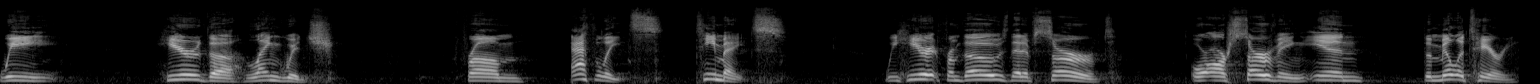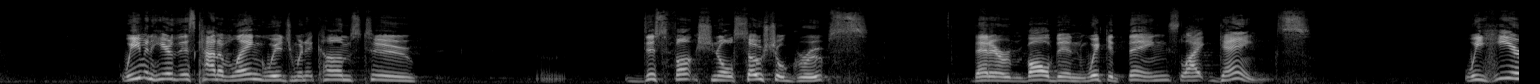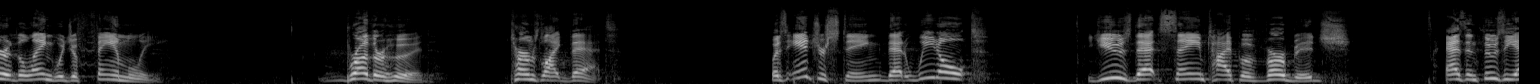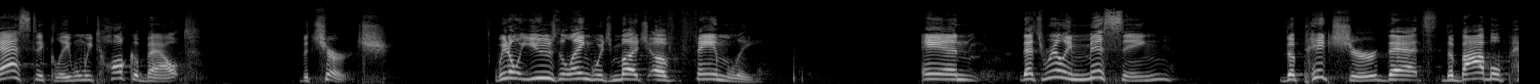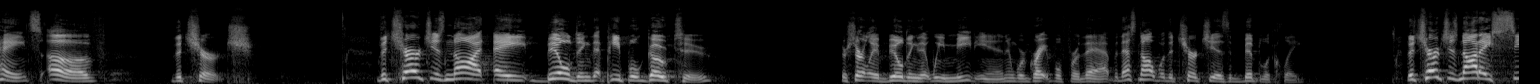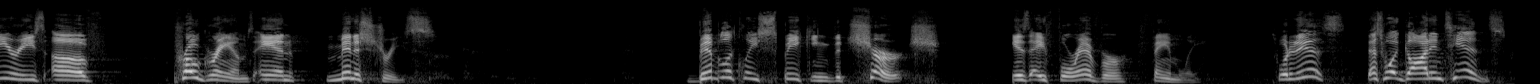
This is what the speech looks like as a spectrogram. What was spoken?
we hear the language from athletes, teammates. We hear it from those that have served or are serving in the military. We even hear this kind of language when it comes to dysfunctional social groups that are involved in wicked things like gangs. We hear the language of family, brotherhood, terms like that. But it's interesting that we don't use that same type of verbiage as enthusiastically when we talk about the church. We don't use the language much of family. And that's really missing the picture that the Bible paints of the church. The church is not a building that people go to. There's certainly a building that we meet in, and we're grateful for that, but that's not what the church is biblically. The church is not a series of programs and ministries. Biblically speaking, the church is a forever family. That's what it is. That's what God intends.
